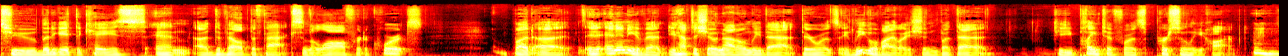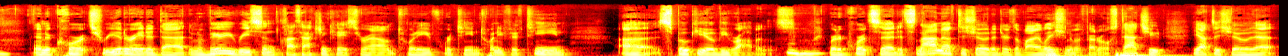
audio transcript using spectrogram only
to litigate the case and uh, develop the facts and the law for the courts. But uh, in, in, any event, you have to show not only that there was a legal violation, but that the plaintiff was personally harmed. Mm-hmm. And the courts reiterated that in a very recent class action case around 2014, 2015, uh, Spokeo v. Robins, mm-hmm. where the court said it's not enough to show that there's a violation of a federal statute. You have to show that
